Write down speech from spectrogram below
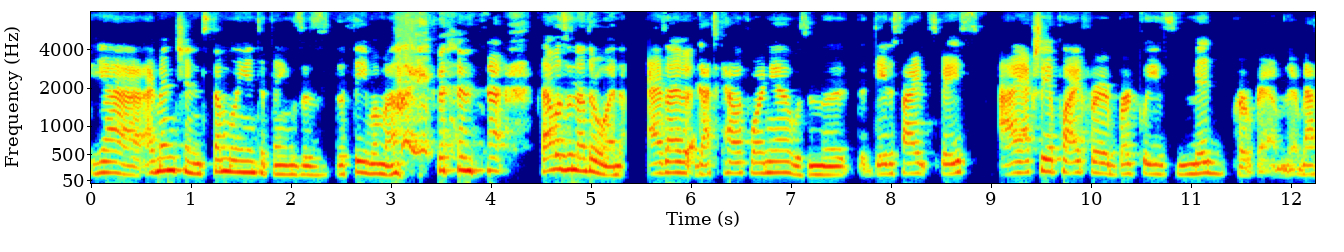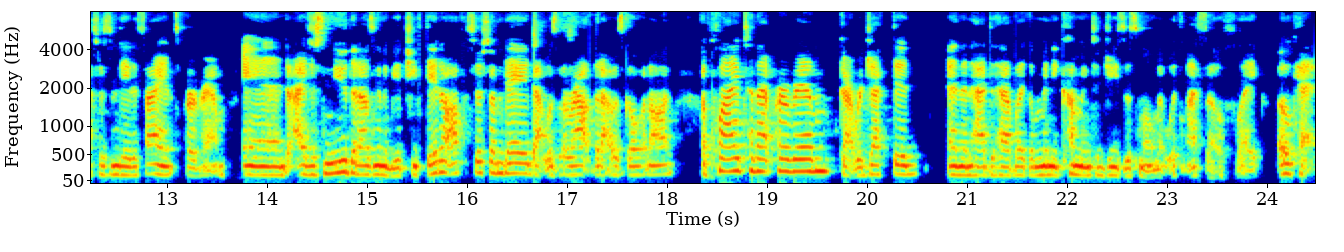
Yeah, I mentioned stumbling into things is the theme of my life. and that, that was another one. As I got to California, was in the, the data science space. I actually applied for Berkeley's mid program, their master's in data science program. And I just knew that I was going to be a chief data officer someday. That was the route that I was going on. Applied to that program, got rejected, and then had to have like a mini coming to Jesus moment with myself. Like, okay,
